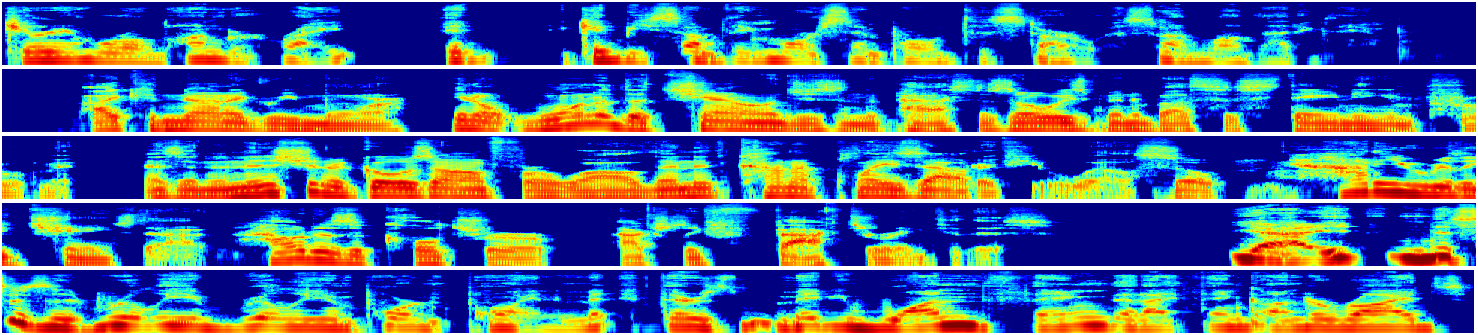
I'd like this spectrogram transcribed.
curing world hunger, right? It, it can be something more simple to start with. So I love that example. I could not agree more. You know, one of the challenges in the past has always been about sustaining improvement. As an initiative goes on for a while, then it kind of plays out, if you will. So, how do you really change that? How does a culture actually factor into this? Yeah, it, this is a really, really important point. If there's maybe one thing that I think underrides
